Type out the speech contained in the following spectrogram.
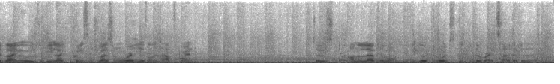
The lightning moves to be like pretty centralized on where he is on the top screen. So he's on the left, it won't usually go towards the, the right side of the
